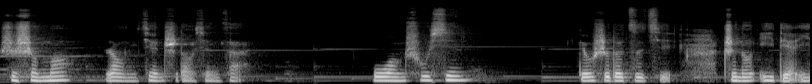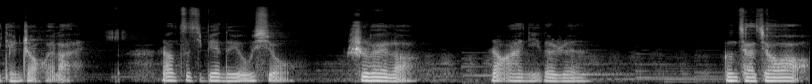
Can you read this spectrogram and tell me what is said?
是什么让你坚持到现在？勿忘初心，丢失的自己只能一点一点找回来。让自己变得优秀，是为了让爱你的人更加骄傲。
